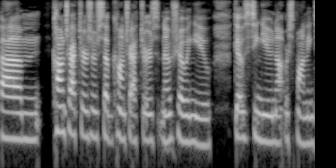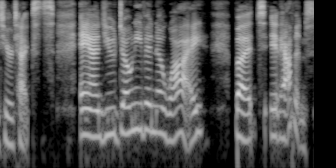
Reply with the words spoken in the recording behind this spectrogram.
um, contractors or subcontractors no showing you, ghosting you, not responding to your texts, and you don't even know why, but it happens,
